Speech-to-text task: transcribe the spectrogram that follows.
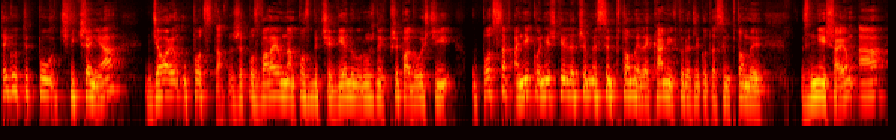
tego typu ćwiczenia działają u podstaw, że pozwalają nam pozbyć się wielu różnych przypadłości u podstaw, a niekoniecznie leczymy symptomy lekami, które tylko te symptomy zmniejszają, a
